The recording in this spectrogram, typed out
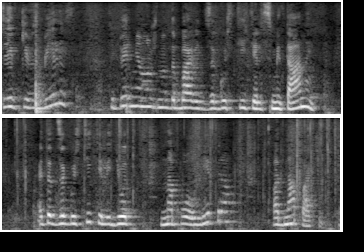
Сливки взбились. Теперь мне нужно добавить загуститель сметаны. Этот загуститель идет на пол-литра, одна пачечка.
